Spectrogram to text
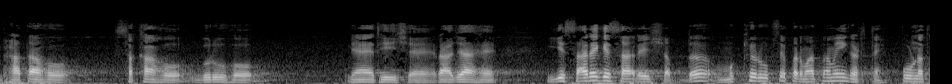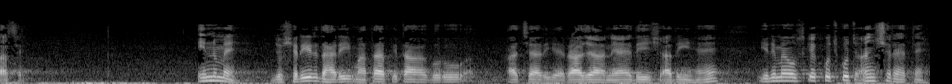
भ्राता हो, सखा हो, गुरु हो, न्यायाधीश है, राजा है, ये सारे के सारे शब्द मुख्य रूप से परमात्मा में ही घटते हैं, पूर्णता से। इनमें जो शरीरधारी माता, पिता, गुरु, आचार्य, राजा, न्यायाधीश आदि हैं, इनमें उसके कुछ कुछ अंश रहते हैं।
